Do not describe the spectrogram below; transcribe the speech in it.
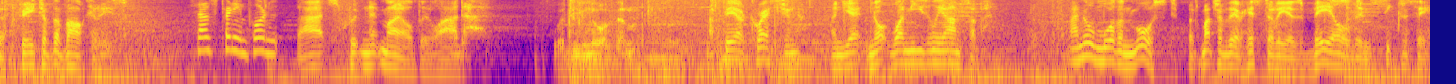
The fate of the Valkyries. Sounds pretty important. That's putting it mildly, lad. What do you know of them? A fair question, and yet not one easily answered. I know more than most, but much of their history is veiled in secrecy.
